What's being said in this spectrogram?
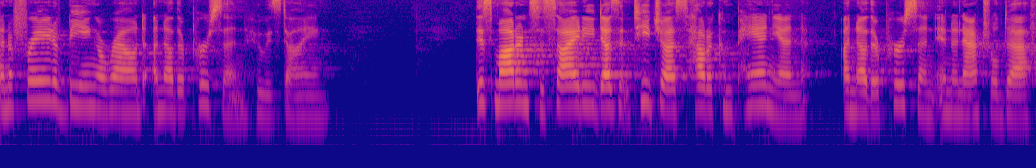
and afraid of being around another person who is dying. This modern society doesn't teach us how to companion another person in a natural death.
